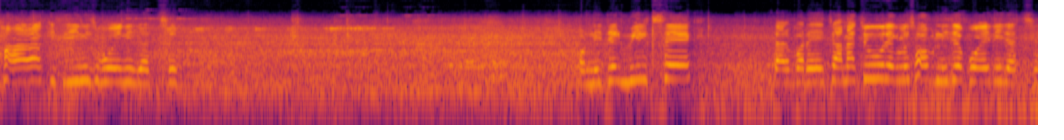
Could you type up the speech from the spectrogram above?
সারা কিছু জিনিস বয়ে নিয়ে যাচ্ছে। ওর নিজের মিল্ক শেক তারপরে চানাচুর, এগুলো সব নিজে বয়ে নিয়ে যাচ্ছে।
